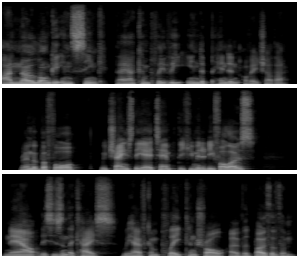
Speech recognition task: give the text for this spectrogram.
are no longer in sync. They are completely independent of each other. Remember before we changed the air temp, the humidity follows? Now, this isn't the case. We have complete control over both of them.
